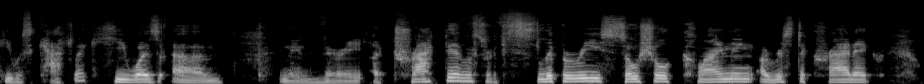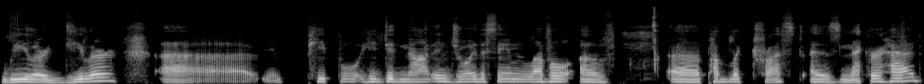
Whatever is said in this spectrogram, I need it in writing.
he was Catholic. He was, um, I mean, very attractive, sort of slippery, social climbing, aristocratic wheeler dealer. Uh, you know, people, he did not enjoy the same level of uh, public trust as Necker had.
